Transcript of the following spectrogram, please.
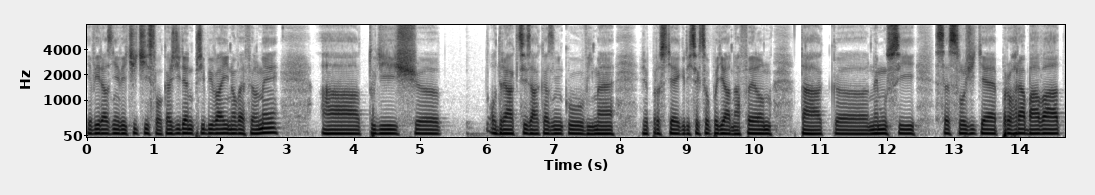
je výrazně větší číslo. Každý den přibývají nové filmy a tudíž eh, od reakcí zákazníků víme, že prostě když se chcou podívat na film, tak eh, nemusí se složitě prohrabávat,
